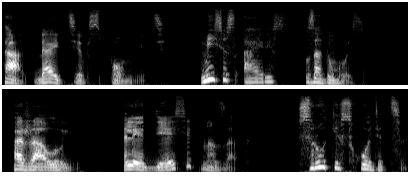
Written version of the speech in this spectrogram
«Так, дайте вспомнить». Миссис Айрис задумалась. «Пожалуй, лет десять назад». Сроки сходятся.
